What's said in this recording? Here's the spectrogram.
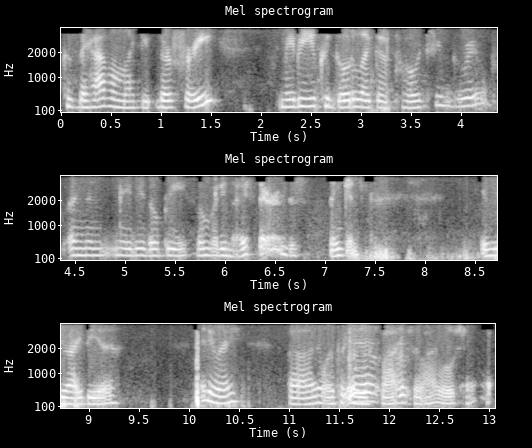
because they have them like they're free. Maybe you could go to like a poetry group and then maybe there'll be somebody nice there. I'm just thinking, give you an idea. Anyway, uh, I don't want to put you on the spot, so I will shut up.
